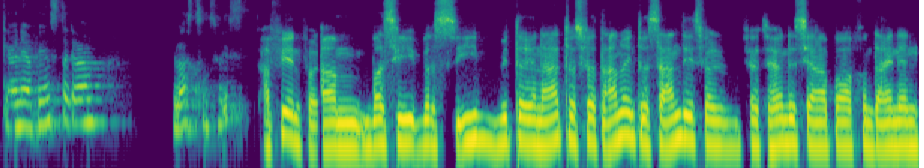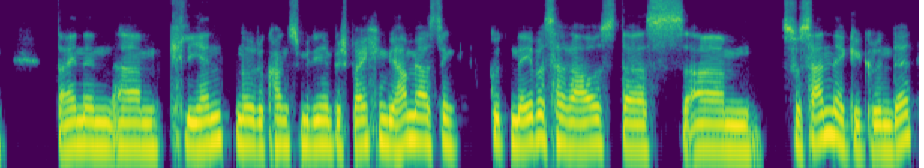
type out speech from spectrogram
gerne auf Instagram. Lasst uns wissen. Auf jeden Fall. Ähm, was, ich, was ich mit der Renate, was vielleicht auch noch interessant ist, weil vielleicht hören das ja aber auch von deinen, deinen ähm, Klienten oder du kannst mit ihnen besprechen. Wir haben ja aus den Good Neighbors heraus das ähm, Susanne gegründet.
